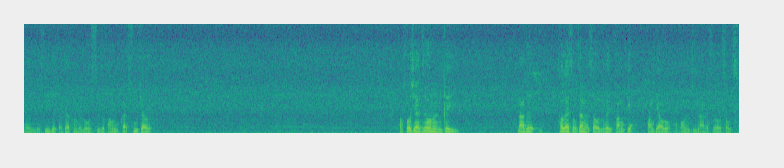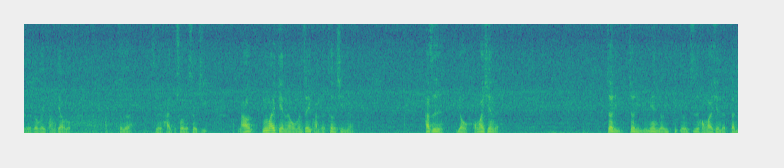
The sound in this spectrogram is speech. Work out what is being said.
它也是一个脚架孔的螺丝的防护盖，塑胶的。好，锁起来之后呢，你可以拿着套在手上的时候，你可以防掉。防掉落，望远镜拿的时候，手持的时候可以防掉落，这个是还不错的设计。然后另外一点呢，我们这一款的特性呢，它是有红外线的，这里这里里面有一有一支红外线的灯，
